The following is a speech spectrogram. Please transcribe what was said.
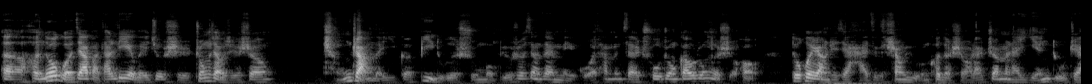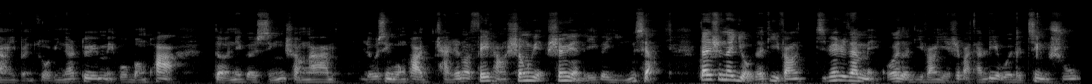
呃，很多国家把它列为就是中小学生。成长的一个必读的书目，比如说像在美国，他们在初中、高中的时候，都会让这些孩子上语文课的时候来专门来研读这样一本作品。但是对于美国文化的那个形成啊，流行文化产生了非常深远、深远的一个影响。但是呢，有的地方，即便是在美国有的地方，也是把它列为了禁书。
